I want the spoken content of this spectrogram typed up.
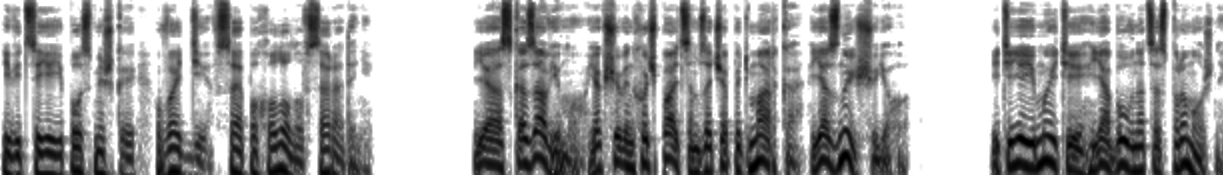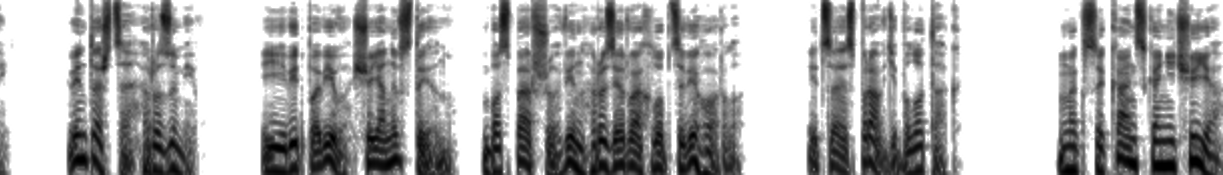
і від цієї посмішки в Едді все похололо всередині. Я сказав йому, якщо він хоч пальцем зачепить Марка, я знищу його. І тієї миті я був на це спроможний. Він теж це розумів і відповів, що я не встигну, бо спершу він розірве хлопцеві горло. І це справді було так. Мексиканська нічия,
